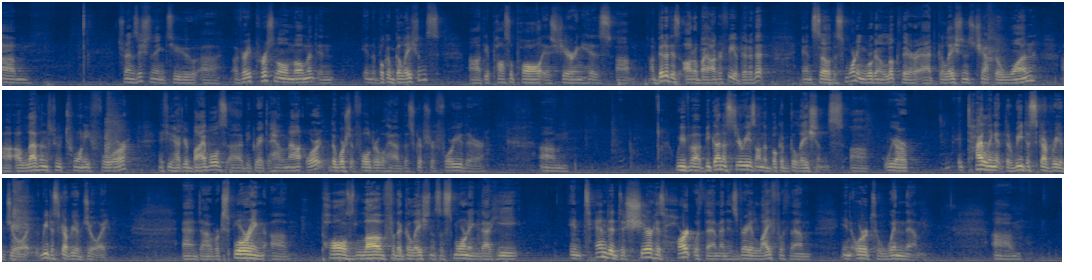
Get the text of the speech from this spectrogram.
um, transitioning to uh, a very personal moment in, in the book of Galatians. Uh, the Apostle Paul is sharing his, um, a bit of his autobiography, a bit of it. And so this morning we're going to look there at Galatians chapter 1, uh, 11 through 24. If you have your Bibles, uh, it'd be great to have them out, or the worship folder will have the scripture for you there. Um, we've uh, begun a series on the book of Galatians. Uh, we are entitling it The Rediscovery of Joy. Rediscovery of Joy. And uh, we're exploring uh, Paul's love for the Galatians this morning, that he intended to share his heart with them and his very life with them in order to win them. Um,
